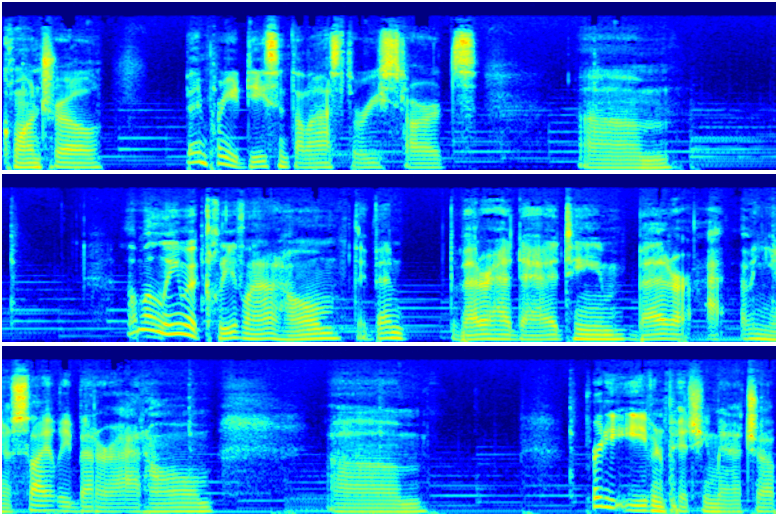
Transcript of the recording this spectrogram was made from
Quantrill been pretty decent the last three starts. Um, I'm gonna lean with Cleveland at home. They've been the better head-to-head team, better. At, I mean, you know, slightly better at home. Um, pretty even pitching matchup.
